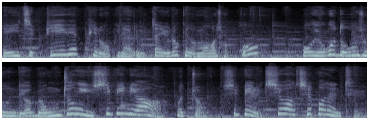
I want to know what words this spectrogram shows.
HP 회피로 그냥 일단 이렇게 넘어가셨고 어 요거 너무 좋은데요? 명중이 10일이야. 맞죠? 10일 치확 7%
